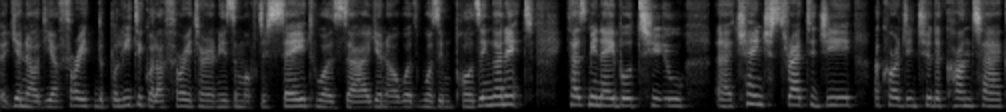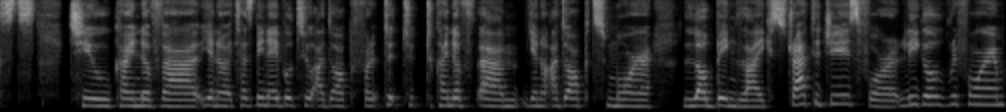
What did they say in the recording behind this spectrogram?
you know the authority, the political authoritarianism of the state was uh, you know was, was imposing on it. It has been able to uh, change strategy according to the contexts, to kind of uh, you know it has been able to adopt for to to, to kind of um, you know adopt more lobbying like strategies for legal reform,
